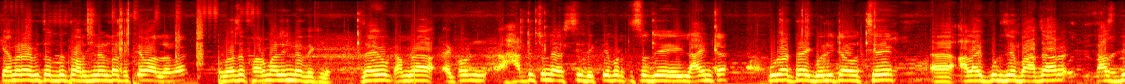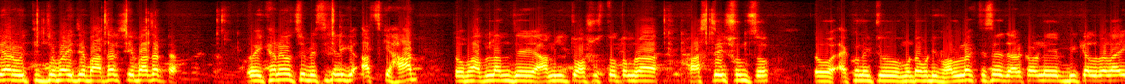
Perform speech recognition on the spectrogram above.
ক্যামেরার ভিতর দিয়ে তো অরিজিনালটা দেখতে পারলে না, তোমরা হচ্ছে ফরমালিনটা দেখলে। যাই হোক, আমরা এখন হাটে চলে আসছি, দেখতে পারতেছো যে এই লাইনটা, পুরাটাই গলিটা হচ্ছে আলাইপুর যে বাজার কাজদিয়ার ঐতিহ্যবাহী যে বাজার, সেই বাজারটা। তো এখানে হচ্ছে বেসিক্যালি আজকে হাট তো ভাবলাম যে আমি একটু অসুস্থ, তোমরা ফার্স্টেই শুনছো। তো এখন একটু মোটামুটি ভালো লাগতেছে, যার কারণে বিকালবেলায়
